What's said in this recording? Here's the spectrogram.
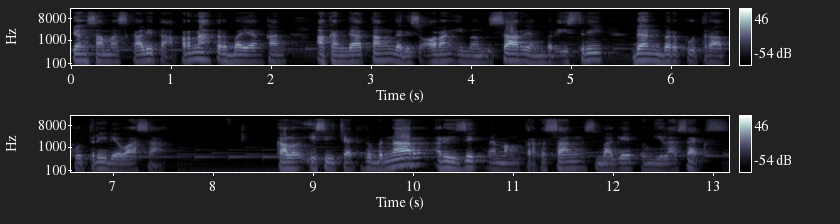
yang sama sekali tak pernah terbayangkan akan datang dari seorang imam besar yang beristri dan berputra-putri dewasa. Kalau isi chat itu benar, Rizik memang terkesan sebagai penggila seks.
